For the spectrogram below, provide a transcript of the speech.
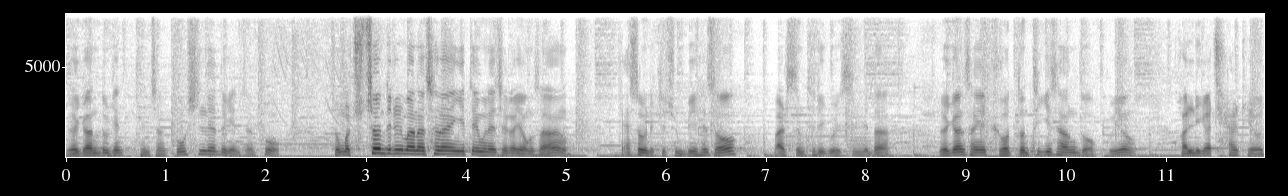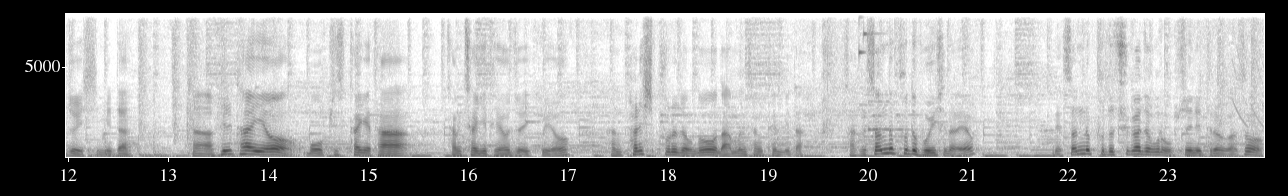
외관도 괜- 괜찮고 실내도 괜찮고 정말 추천드릴 만한 차량이기 때문에 제가 영상 계속 이렇게 준비해서 말씀드리고 있습니다. 외관상에 그 어떤 특이사항도 없고요. 관리가 잘 되어져 있습니다. 자, 휠 타이어 뭐 비슷하게 다 장착이 되어져 있고요. 한 80% 정도 남은 상태입니다. 자, 그 썬루프도 보이시나요? 네, 썬루프도 추가적으로 옵션이 들어가서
